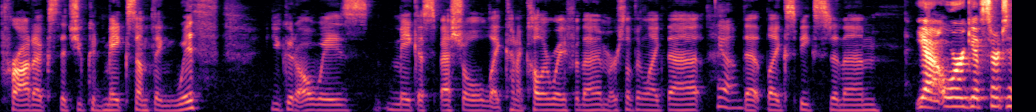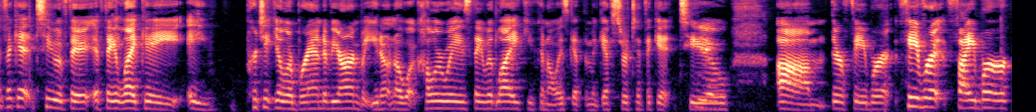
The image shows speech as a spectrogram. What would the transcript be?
products that you could make something with, you could always make a special like kind of colorway for them or something like that Yeah. that like speaks to them. Yeah, or a gift certificate too if they if they like a a particular brand of yarn but you don't know what colorways they would like, you can always get them a gift certificate to um their favorite favorite fiber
